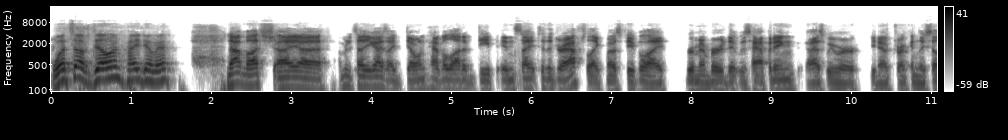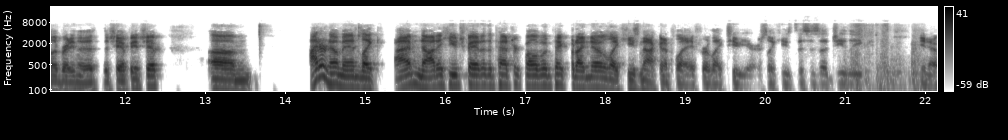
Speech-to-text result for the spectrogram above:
What's up, Dylan? How you doing, man? Not much. I uh, I'm going to tell you guys I don't have a lot of deep insight to the draft. Like most people, I remembered it was happening as we were, you know, drunkenly celebrating the the championship. Um, I don't know, man. Like I'm not a huge fan of the Patrick Baldwin pick, but I know like he's not going to play for like two years. Like he's this is a G League, you know,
